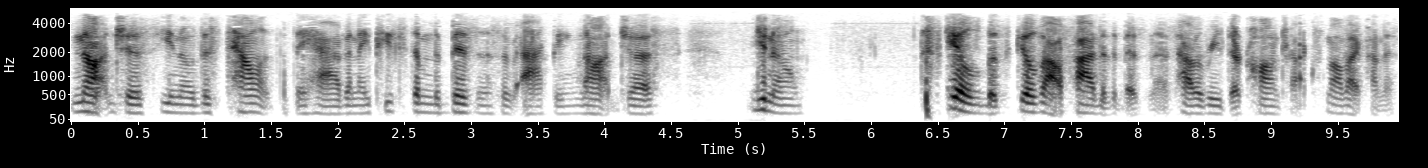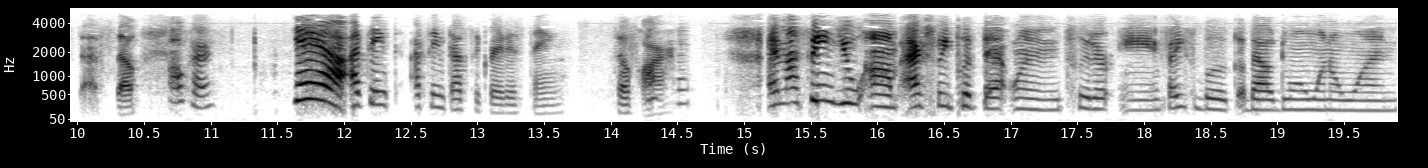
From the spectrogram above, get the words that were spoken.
not just, you know, this talent that they have. And I teach them the business of acting, not just, you know, skills, but skills outside of the business, how to read their contracts and all that kind of stuff. So Okay. yeah, I think I think that's the greatest thing so far. And I seen you um actually put that on Twitter and Facebook about doing one on one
